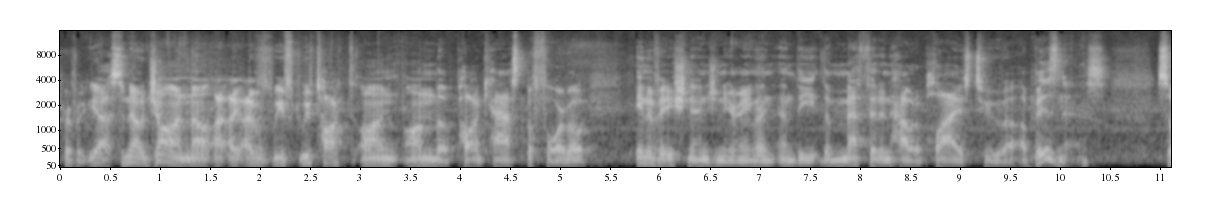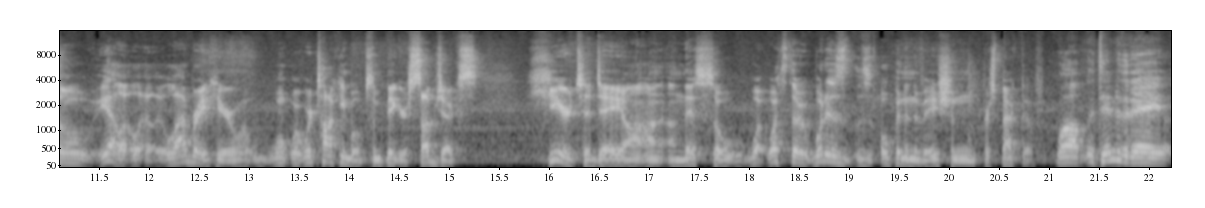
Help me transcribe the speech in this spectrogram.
Perfect. Yeah. So now, John, now I, I- I've we've we've talked on on the podcast before about innovation engineering and, and the the method and how it applies to uh, a business. So yeah, el- el- elaborate here. We're, we're talking about some bigger subjects here today on, on, on this. So what what's the what is this open innovation perspective? Well, at the end of the day,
